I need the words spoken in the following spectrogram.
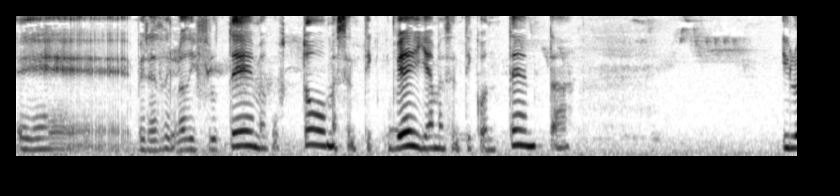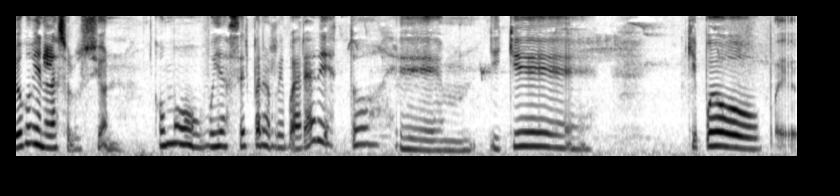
Eh, pero lo disfruté, me gustó, me sentí bella, me sentí contenta. Y luego viene la solución. ¿Cómo voy a hacer para reparar esto? Eh, ¿Y qué, qué puedo, eh,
